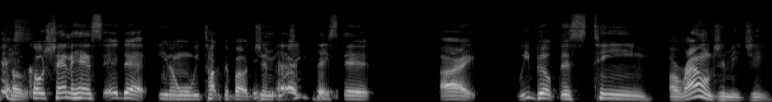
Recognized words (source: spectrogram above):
Coach, Coach Shanahan said that. You know, when we talked about Jimmy G, he said, "All right, we built this team around Jimmy G.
